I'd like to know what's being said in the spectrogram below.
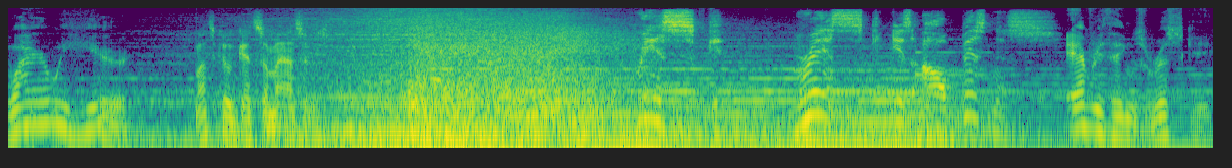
Why are we here? Let's go get some answers. Risk. Risk is our business. Everything's risky,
